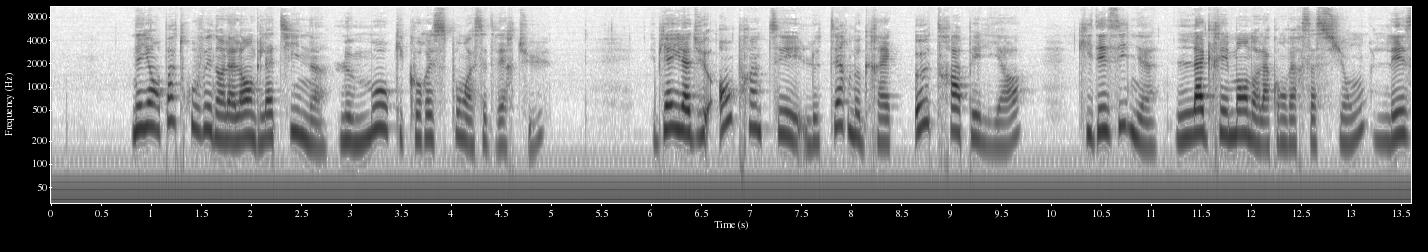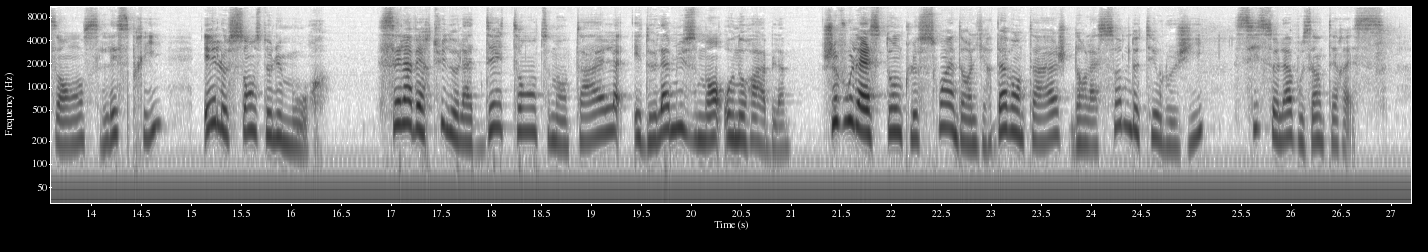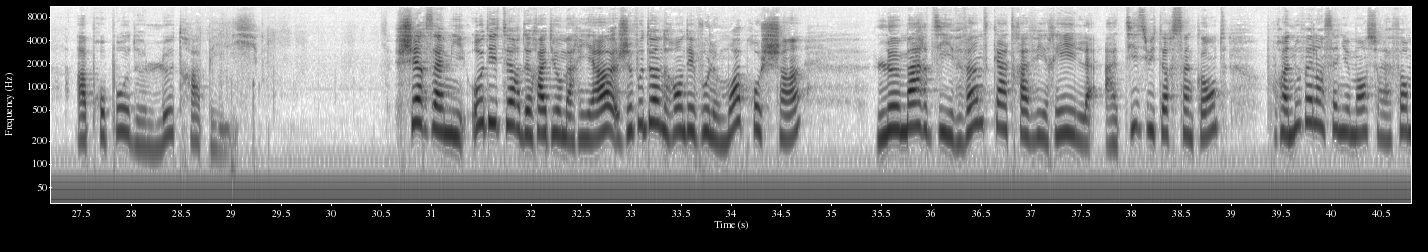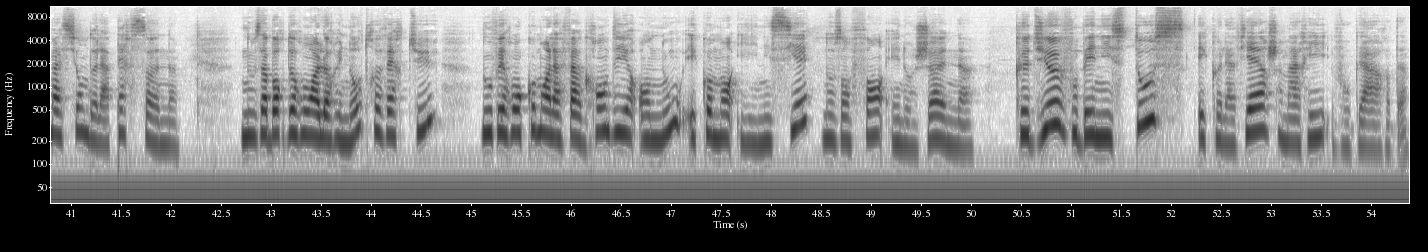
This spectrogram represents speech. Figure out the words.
N'ayant pas trouvé dans la langue latine le mot qui correspond à cette vertu, eh bien il a dû emprunter le terme grec eutrapelia qui désigne l'agrément dans la conversation, l'aisance, l'esprit et le sens de l'humour. C'est la vertu de la détente mentale et de l'amusement honorable. Je vous laisse donc le soin d'en lire davantage dans la somme de théologie, si cela vous intéresse, à propos de l'eutrapélie. Chers amis auditeurs de Radio Maria, je vous donne rendez-vous le mois prochain, le mardi 24 avril à 18h50 pour un nouvel enseignement sur la formation de la personne. Nous aborderons alors une autre vertu, nous verrons comment la faire grandir en nous et comment y initier nos enfants et nos jeunes. Que Dieu vous bénisse tous et que la Vierge Marie vous garde.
